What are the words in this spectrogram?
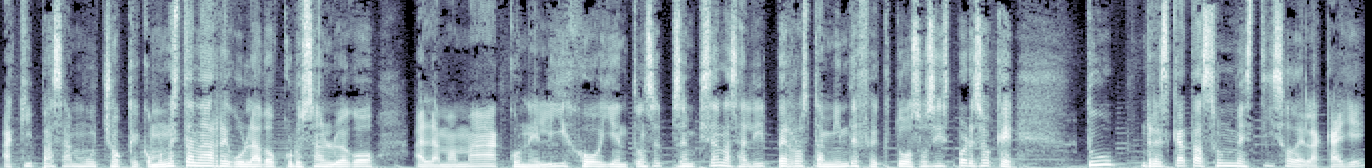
aquí pasa mucho que como no está nada regulado, cruzan luego a la mamá con el hijo y entonces pues empiezan a salir perros también defectuosos y es por eso que tú rescatas un mestizo de la calle.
